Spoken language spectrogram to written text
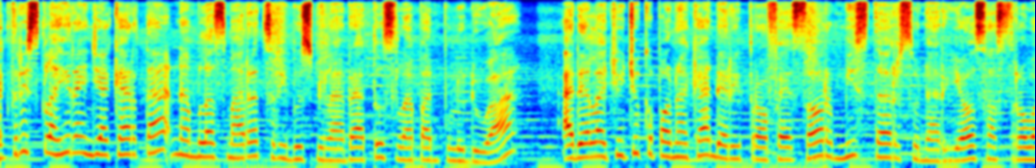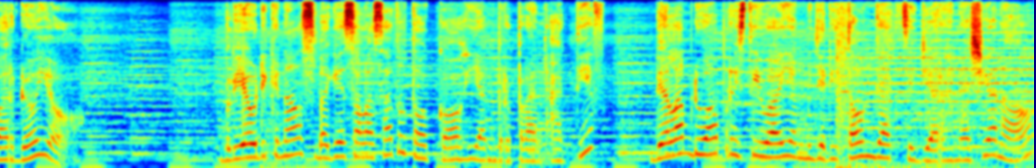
Aktris kelahiran Jakarta 16 Maret 1982 adalah cucu keponakan dari Profesor Mr. Sunario Sastrowardoyo. Beliau dikenal sebagai salah satu tokoh yang berperan aktif dalam dua peristiwa yang menjadi tonggak sejarah nasional,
